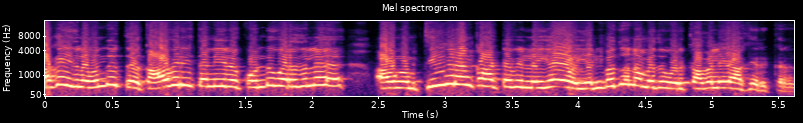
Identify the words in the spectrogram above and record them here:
ஆக இதுல வந்து காவிரி தண்ணீரை கொண்டு வரதுல அவங்க தீவிரம் காட்டவில்லையோ என்பதும் நமது ஒரு கவலையாக இருக்கிறது.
